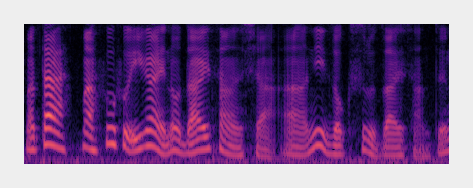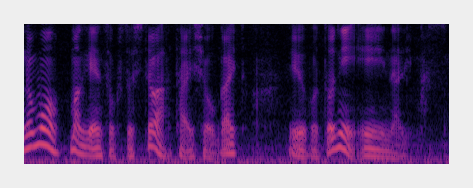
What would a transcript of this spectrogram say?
また、まあ、夫婦以外の第三者に属する財産というのも、まあ、原則としては対象外ということになります。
